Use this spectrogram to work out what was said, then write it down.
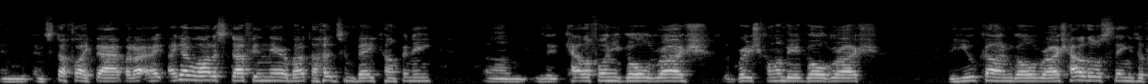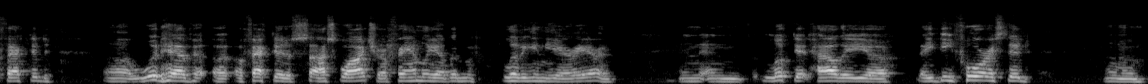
and, and stuff like that. But I, I got a lot of stuff in there about the Hudson Bay Company, um, the California Gold Rush, the British Columbia Gold Rush, the Yukon Gold Rush, how those things affected, uh, would have uh, affected a Sasquatch or a family of them living in the area, and and, and looked at how they uh, they deforested. Um,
